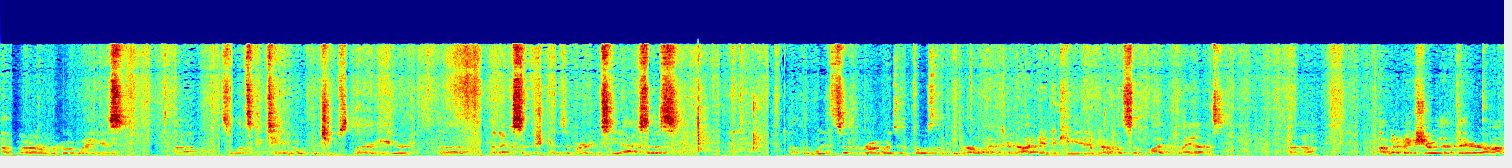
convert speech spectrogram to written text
of our roadways. Um, So let's continue with the chief's letter here. Uh, The next section is emergency access. Uh, The widths of the roadways proposed in the development are not indicated on the supply plans. Um, I'm going to make sure that they're on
